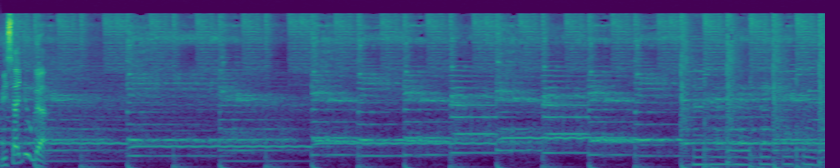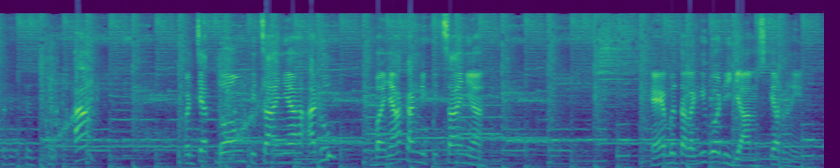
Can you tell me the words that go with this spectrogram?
bisa juga. Ah, pencet dong pizzanya. Aduh, kebanyakan nih pizzanya. Kayak bentar lagi gue di jump scare nih.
